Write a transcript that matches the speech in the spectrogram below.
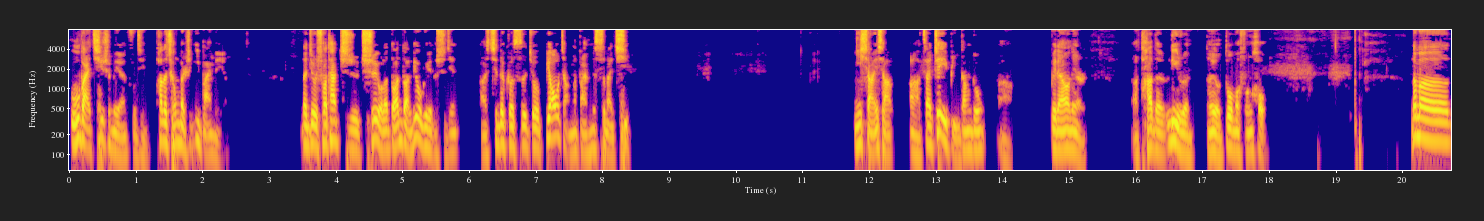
五百七十美元附近，它的成本是一百美元。那就是说，他只持有了短短六个月的时间啊，辛德克斯就飙涨了百分之四百七。你想一想啊，在这一笔当中啊，贝莱奥尼尔啊，他的利润能有多么丰厚？那么，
